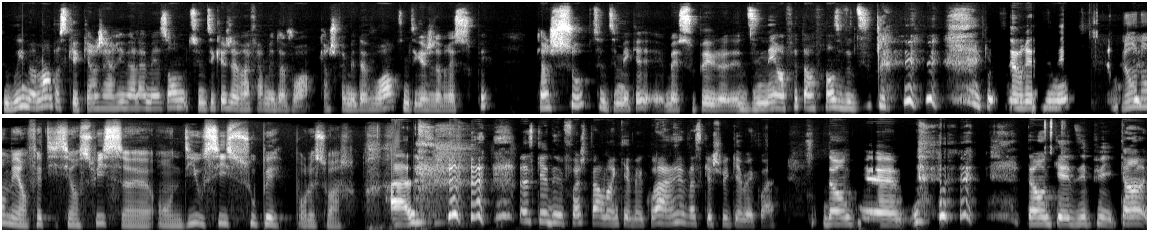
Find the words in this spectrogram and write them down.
Oui, maman, parce que quand j'arrive à la maison, tu me dis que je devrais faire mes devoirs. Quand je fais mes devoirs, tu me dis que je devrais souper. Quand je soupe, tu me dis, mais que, ben, souper, le dîner, en fait, en France, vous dites que, tu devrais dîner. Non, non, mais en fait, ici en Suisse, euh, on dit aussi souper pour le soir. Ah, parce que des fois, je parle en québécois, hein, parce que je suis québécoise. Donc, euh, donc, et puis, quand,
